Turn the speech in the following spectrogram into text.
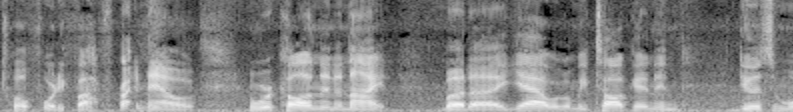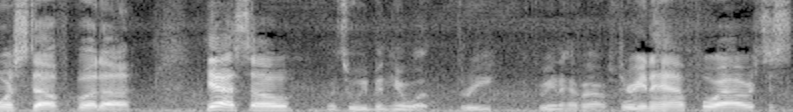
12:45 right now, and we're calling it a night. But uh, yeah, we're gonna be talking and doing some more stuff. But uh, yeah, so Wait, so we've been here what three, three and a half hours? three and a half, four hours, just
